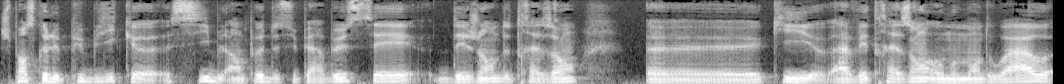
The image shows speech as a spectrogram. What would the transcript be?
je pense que le public euh, cible un peu de Superbus, c'est des gens de 13 ans qui avaient 13 ans au moment de waouh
